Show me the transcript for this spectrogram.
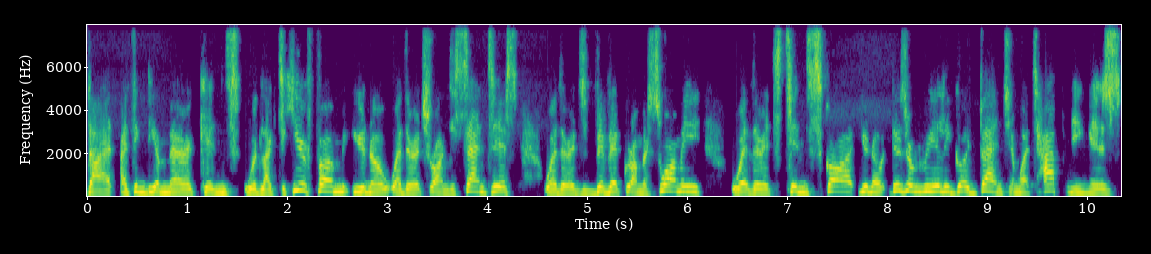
that I think the Americans would like to hear from, you know, whether it's Ron DeSantis, whether it's Vivek Ramaswamy, whether it's Tim Scott, you know, there's a really good bench. And what's happening is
